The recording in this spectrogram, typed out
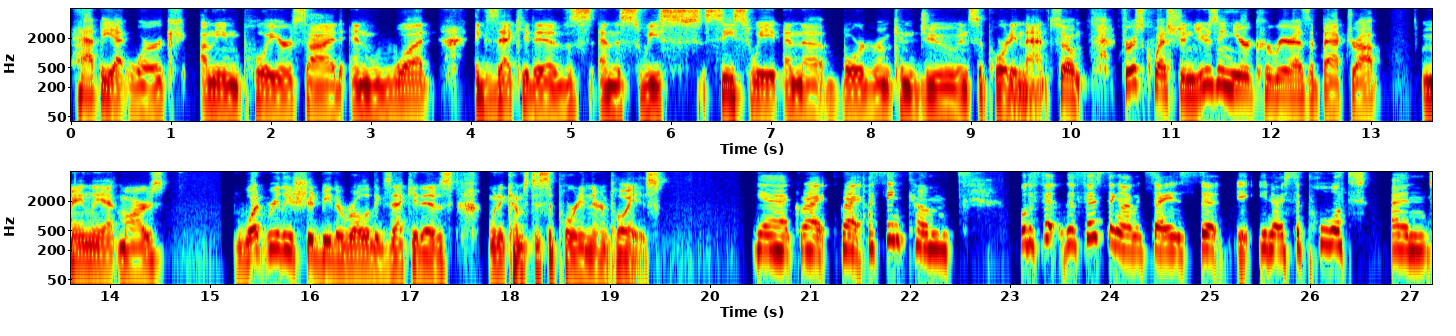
happy at work on the employer side and what executives and the c suite and the boardroom can do in supporting that so first question using your career as a backdrop mainly at mars what really should be the role of executives when it comes to supporting their employees? Yeah, great, great. I think um, well, the f- the first thing I would say is that you know support and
